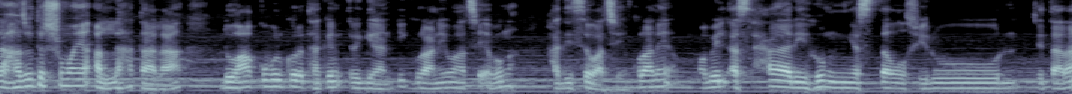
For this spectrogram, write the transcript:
তাহাজুদের সময় আল্লাহ তালা দোয়া কবুল করে থাকেন, এর জ্ঞানটি কোরআনেও আছে এবং হাদিসেও আছে। কোরআনে অবিল আসহারি হুম ইয়াস্তাগফিরুন, যে তারা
